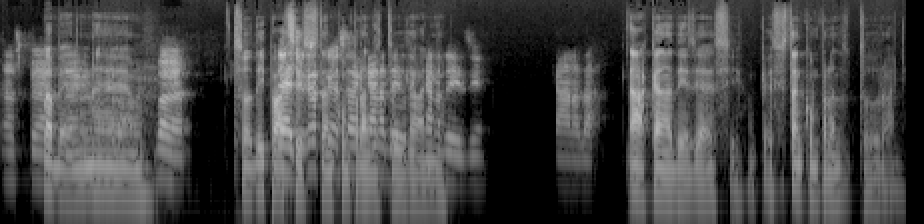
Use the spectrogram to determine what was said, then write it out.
Aspetta, eh, che è... trovo. Vabbè. Sono dei Eh, pazzi che si stanno comprando tutto canadesi, canadesi. Canada. Ah, canadesi, eh sì, ok, si stanno comprando tutto l'uranio.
